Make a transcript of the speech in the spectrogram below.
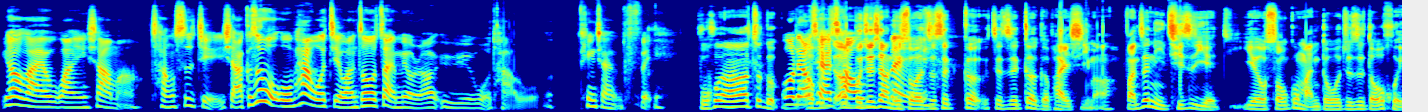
要来玩一下吗？尝试解一下。可是我我怕我解完之后再也没有人要预约我塔罗了，听起来很废。不会啊，这个我聊起来超、啊不，就像你说的，就是各就是各个派系嘛。反正你其实也也有收过蛮多，就是都回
